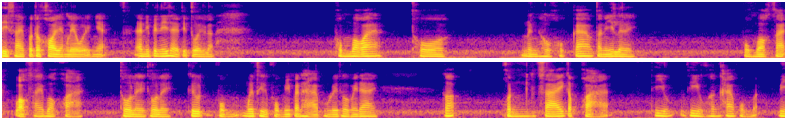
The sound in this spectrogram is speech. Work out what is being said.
ดีไซน์โปรโตคอลอย่างเร็วอย่างเงี้ย อันนี้เป็นนิสัยติดตัวอยู่แล้ว ผมบอกว่าโทร หนึ่งหกหกเก้าตอนนี้เลย ผมบอกซ้ายบอกซ้ายบอกขวา โทรเลยโทรเลย คือผมมือถือผมมีปัญหาผมเลยโทรไม่ได้ ก็คนซ้ายกับขวาที่อยู่ที่อยู่ข้างๆผมอะมี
